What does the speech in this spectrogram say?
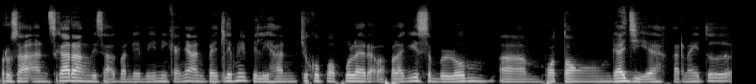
perusahaan sekarang di saat pandemi ini. Kayaknya unpaid leave ini pilihan cukup populer apalagi sebelum um, potong gaji ya karena itu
